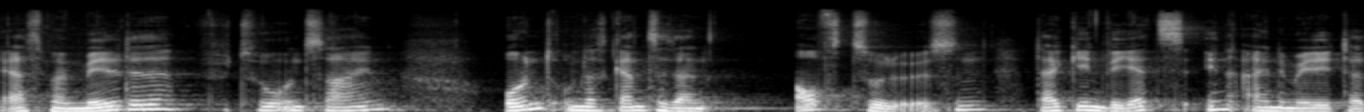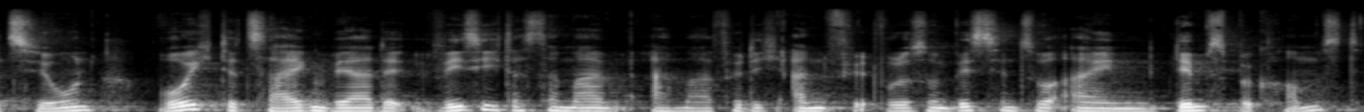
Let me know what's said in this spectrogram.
erstmal milde zu uns sein und um das Ganze dann aufzulösen, da gehen wir jetzt in eine Meditation, wo ich dir zeigen werde, wie sich das dann mal einmal für dich anfühlt, wo du so ein bisschen so einen Glimpse bekommst,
